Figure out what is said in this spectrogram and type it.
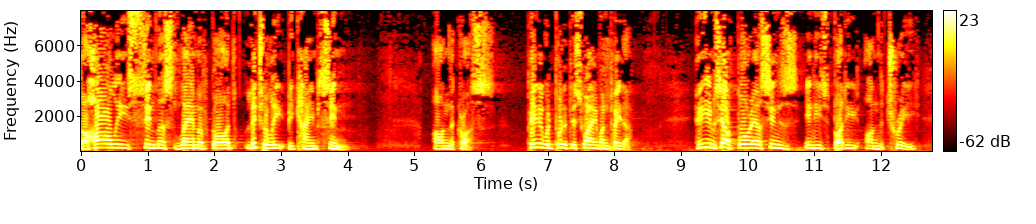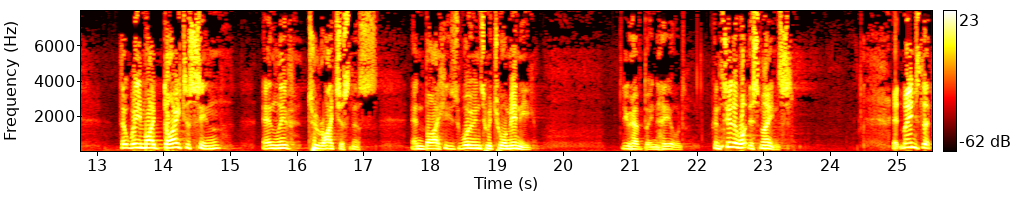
The holy, sinless Lamb of God literally became sin on the cross. Peter would put it this way in 1 Peter. He himself bore our sins in his body on the tree that we might die to sin and live to righteousness. And by his wounds, which were many, you have been healed. Consider what this means. It means that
